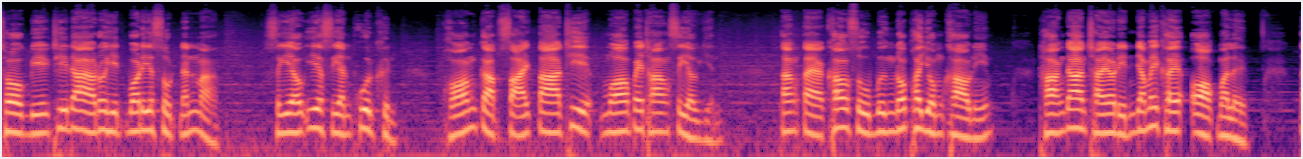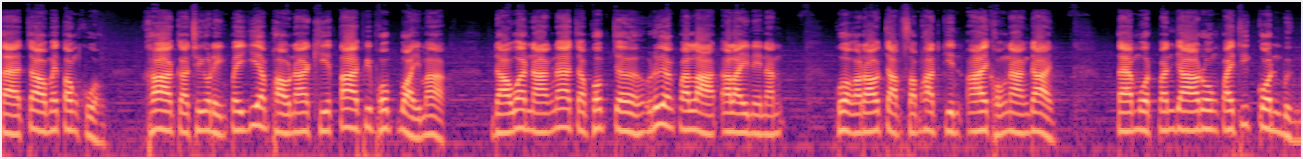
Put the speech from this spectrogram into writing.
โชคดีที่ได้โลหิตบริสุทธิ์นั้นมา เซียวเอี้ยเซียนพูดขึ้น พร้อมกับสายตาที่มองไปทางเสี่ยวเหยียน ตั้งแต่เข้าสู่บึงนพยมข่าวนี้ ทางด้านชายรินยังไม่เคยออกมาเลย แต่เจ้าไม่ต้องห่วงข้ากับชิงหริงไปเยี่ยมเผ่านาคีใต้พิภพบ่อยมากดาว่านางน่าจะพบเจอเรื่องประหลาดอะไรในนั้น พวกเราจับสัมผัสกลิ่นอายของนางได้ แต่หมดปัญญาลงไปที่ก้นบึง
